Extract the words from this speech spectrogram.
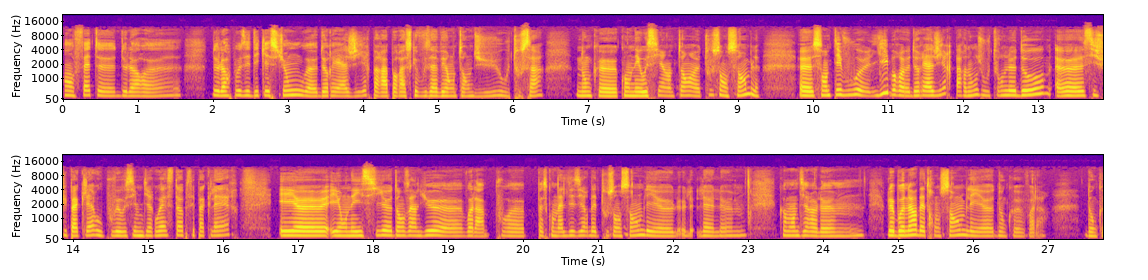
en fait euh, de leur euh, de leur poser des questions ou euh, de réagir par rapport à ce que vous avez entendu ou tout ça. Donc qu'on ait aussi un temps tous ensemble. Sentez-vous libre de réagir? Pardon, je vous tourne le dos. si je suis pas claire, vous pouvez aussi me dire ouais stop, c'est pas clair. Et, et, on est ici dans un lieu, voilà, pour parce qu'on a le désir d'être tous ensemble et le, comment dire le, le bonheur d'être ensemble. Et donc voilà. Donc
